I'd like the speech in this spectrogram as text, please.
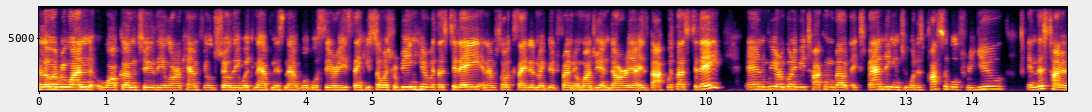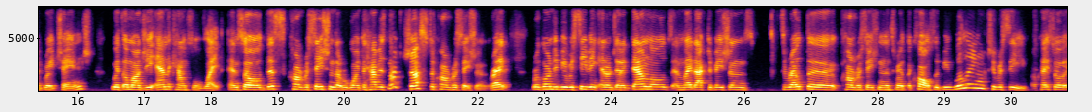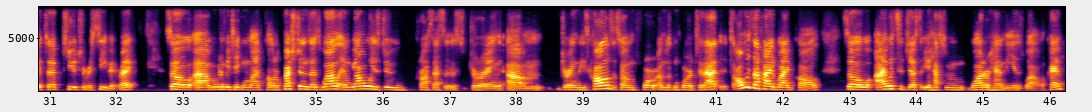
Hello, everyone. Welcome to the Alara Canfield Show, the Awaken to Happiness Now Global Series. Thank you so much for being here with us today. And I'm so excited. My good friend Omaji Andaria is back with us today. And we are going to be talking about expanding into what is possible for you in this time of great change with Omaji and the Council of Light. And so this conversation that we're going to have is not just a conversation, right? We're going to be receiving energetic downloads and light activations throughout the conversation and throughout the call. So be willing to receive. Okay, so it's up to you to receive it, right? So um, we're going to be taking live caller questions as well, and we always do processes during um, during these calls. So I'm for I'm looking forward to that. It's always a high vibe call, so I would suggest that you have some water handy as well. Okay.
